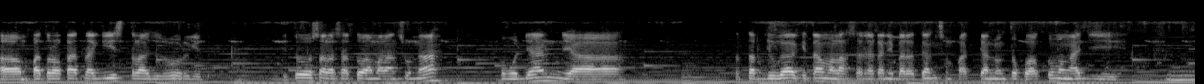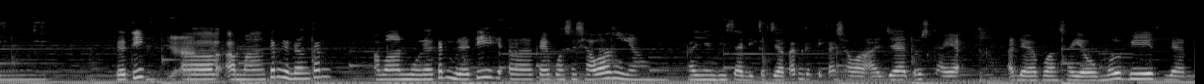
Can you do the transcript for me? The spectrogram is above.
eh, empat rokat lagi setelah zuhur gitu. Itu salah satu amalan sunnah kemudian ya tetap juga kita melaksanakan ibaratkan sempatkan untuk waktu mengaji. Hmm. Berarti yeah. Ya. uh, amalan kan kadang kan amalan mulia kan berarti uh, kayak puasa Syawal nih yang hanya bisa dikerjakan ketika Syawal aja. Terus kayak ada puasa Yaumul Bid dan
